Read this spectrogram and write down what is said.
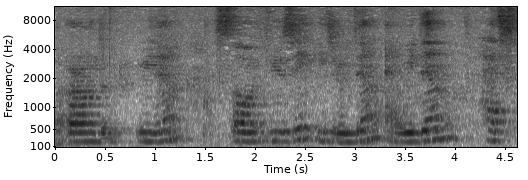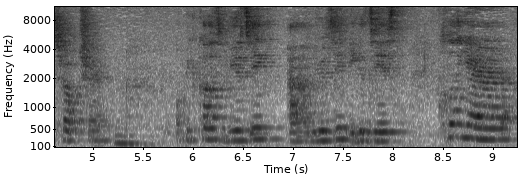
around the rhythm. So music is rhythm and rhythm has structure. Because music uh, music exists clear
